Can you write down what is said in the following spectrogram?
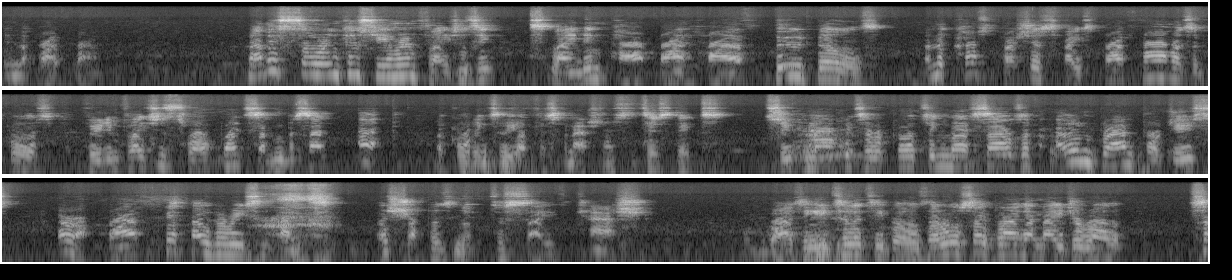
in the pipeline. Now, this soaring consumer inflation is explained in part by higher food bills and the cost pressures faced by farmers, of course. Food inflation is 12.7% up, according to the Office for National Statistics. Supermarkets are reporting their sales of own brand produce are up by a fifth over recent months as shoppers look to save cash. Rising utility bills are also playing a major role. So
